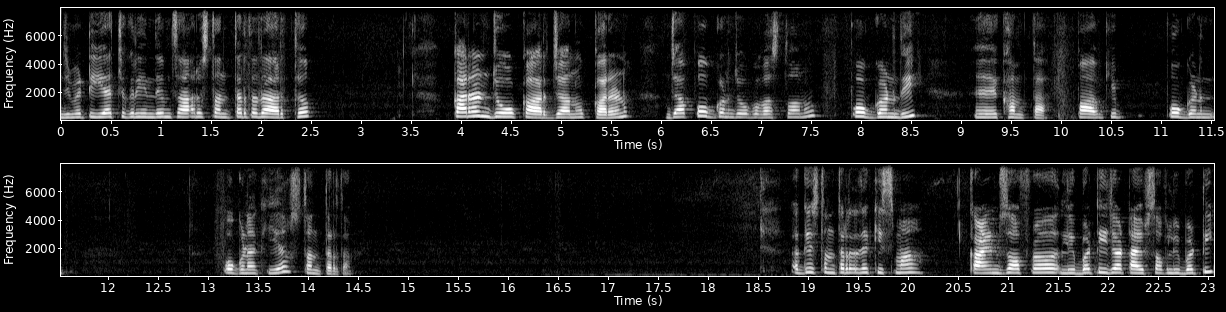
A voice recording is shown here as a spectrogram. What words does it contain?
ਜਿਵੇਂ ਟੀ ਐਚ ਗ੍ਰੀਨ ਦੇ ਅਨੁਸਾਰ ਸੁਤੰਤਰਤਾ ਦਾ ਅਰਥ ਕਰਨ ਕਰਨਯੋਗ ਕਾਰਜਾਂ ਨੂੰ ਕਰਨ ਜਾਂ ਭੋਗਣ ਯੋਗ ਵਸਤੂਆਂ ਨੂੰ ਭੋਗਣ ਦੀ ਅਹ, ਖਮਤਾ। ਭਾਵ ਕਿ ਭੋਗਣ ਭੋਗਣਾ ਕੀ ਹੈ? ਸੁਤੰਤਰਤਾ। ਅੱਗੇ ਸੁਤੰਤਰਤਾ ਦੇ ਕਿਸਮਾਂ ਕਾਈਂਡਸ ਆਫ ਲਿਬਰਟੀ ਜਾਂ ਟਾਈਪਸ ਆਫ ਲਿਬਰਟੀ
